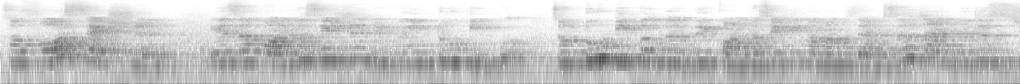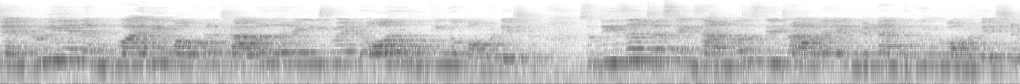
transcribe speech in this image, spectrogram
So first section is a conversation between two people. So two people will be conversating amongst themselves and it is generally an inquiry about a travel arrangement or booking accommodation. So these are just examples, the travel arrangement and booking accommodation.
